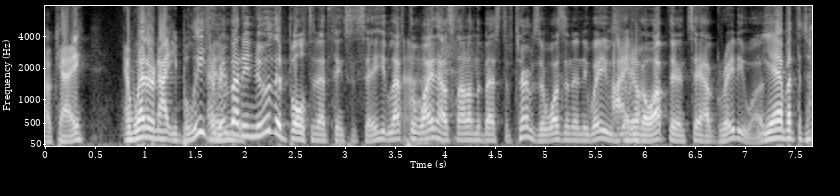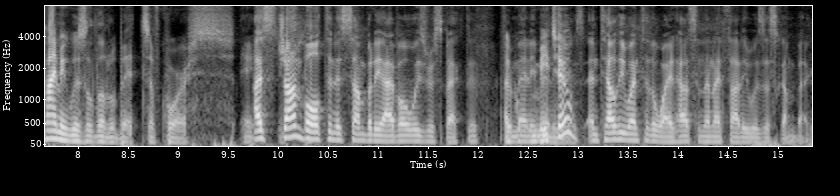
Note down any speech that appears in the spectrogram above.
Okay, and whether or not you believe him, Everybody knew that Bolton had things to say. He left the White House not on the best of terms. There wasn't any way he was I going to don't- go up there and say how great he was. Yeah, but the timing was a little bit, of course. As John Bolton is somebody I've always respected for many, me many too. years until he went to the White House, and then I thought he was a scumbag.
